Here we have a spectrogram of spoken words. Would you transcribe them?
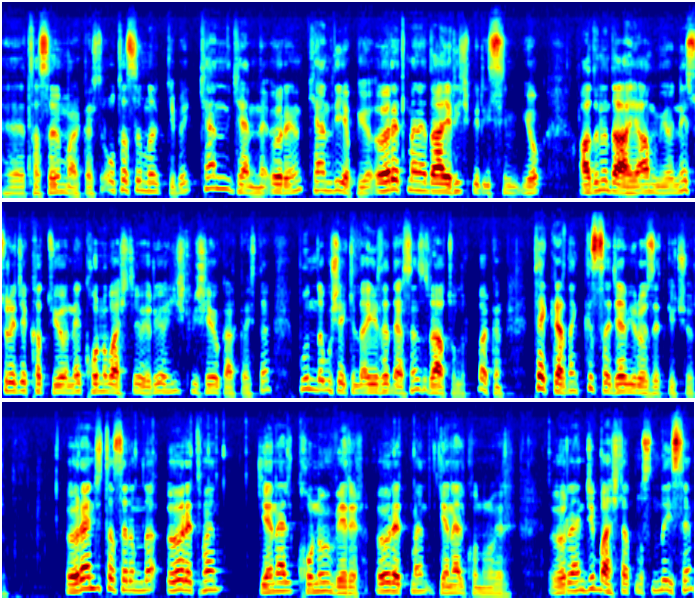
e, tasarım var arkadaşlar. O tasarımlık gibi kendi kendine öğrenip kendi yapıyor. Öğretmene dair hiçbir isim yok. Adını dahi anmıyor. Ne sürece katıyor ne konu başlığı veriyor. Hiçbir şey yok arkadaşlar. Bunu da bu şekilde ayırt ederseniz rahat olur. Bakın tekrardan kısaca bir özet geçiyorum. Öğrenci tasarımda öğretmen genel konu verir. Öğretmen genel konu verir. Öğrenci başlatmasında ise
